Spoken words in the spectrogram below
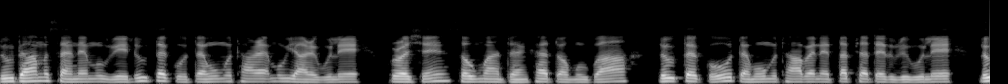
လူသားမဆန်တဲ့မှုတွေလူသက်ကိုတန်ဖိုးမထားတဲ့အမှုရာတွေကိုလည်း ပရရှင်စုံမတန်ခတ်တော်မူပါလူသက်ကိုတန်ဖိုးမထားဘဲနဲ့တပ်ဖြတ်တဲ့သူတွေကိုလည်းလူ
